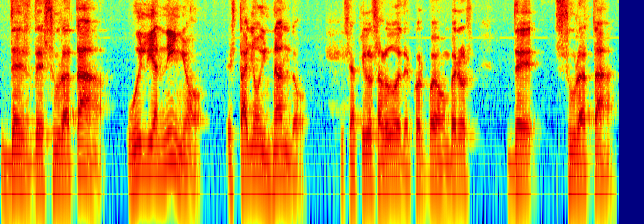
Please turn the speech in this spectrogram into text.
Desde Suratá, William Niño, está lloviznando. Dice aquí los saludos desde el Cuerpo de Bomberos de Suratá.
